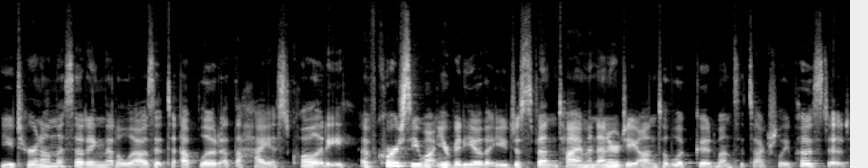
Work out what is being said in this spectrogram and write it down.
you turn on the setting that allows it to upload at the highest quality. Of course, you want your video that you just spent time and energy on to look good once it's actually posted.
